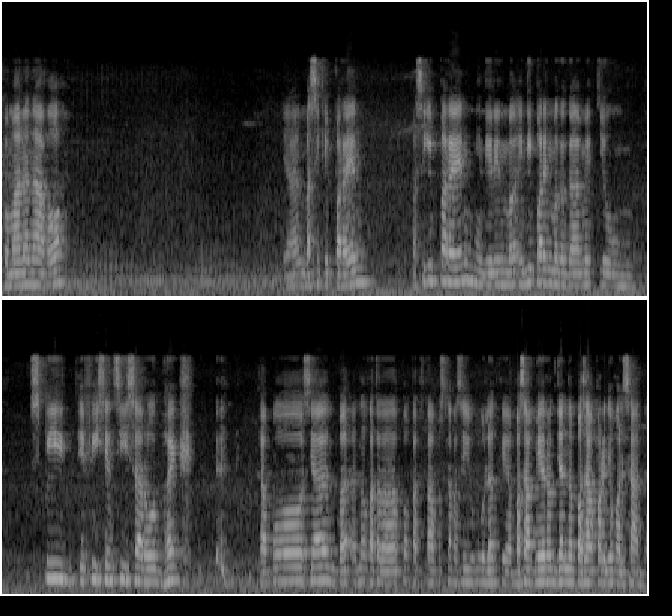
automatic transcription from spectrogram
kumana na ako. Yan, masikip pa rin. Masikip pa rin, hindi rin hindi pa rin magagamit yung speed efficiency sa road bike. Tapos yan, ba, ano, katatapos, katatapos lang kasi yung ulan, kaya basa, meron dyan na basa pa rin yung kalsada.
